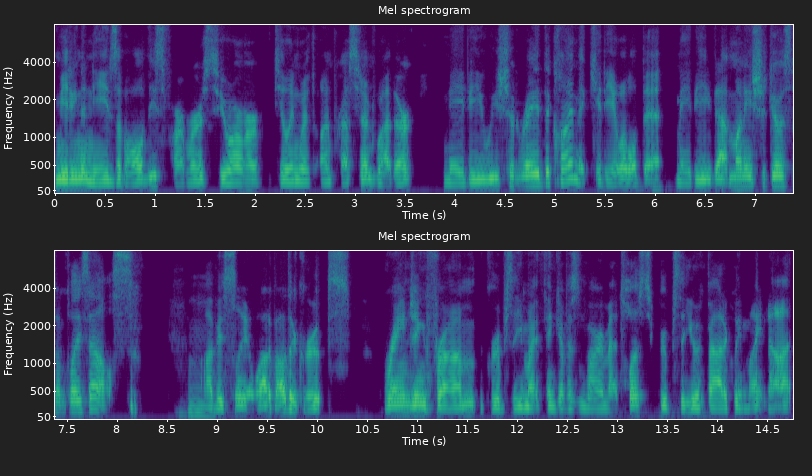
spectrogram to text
meeting the needs of all of these farmers who are dealing with unprecedented weather. Maybe we should raid the climate kitty a little bit. Maybe that money should go someplace else. Hmm. Obviously, a lot of other groups, ranging from groups that you might think of as environmentalists, groups that you emphatically might not,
